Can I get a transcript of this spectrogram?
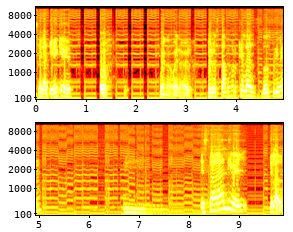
Se la tiene que ver. Uf. Bueno, bueno, bueno. Pero está mejor que las dos primeras. Mm, está al nivel de lado.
